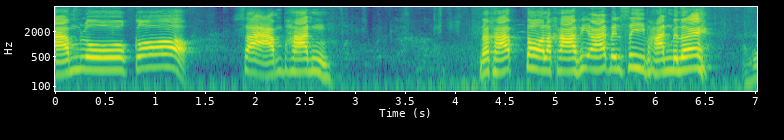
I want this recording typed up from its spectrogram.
ามโลก็สามพันนะครับ ต่อราคาพี่อาร์ตเป็นสี่พันไปเลยโอ้โห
